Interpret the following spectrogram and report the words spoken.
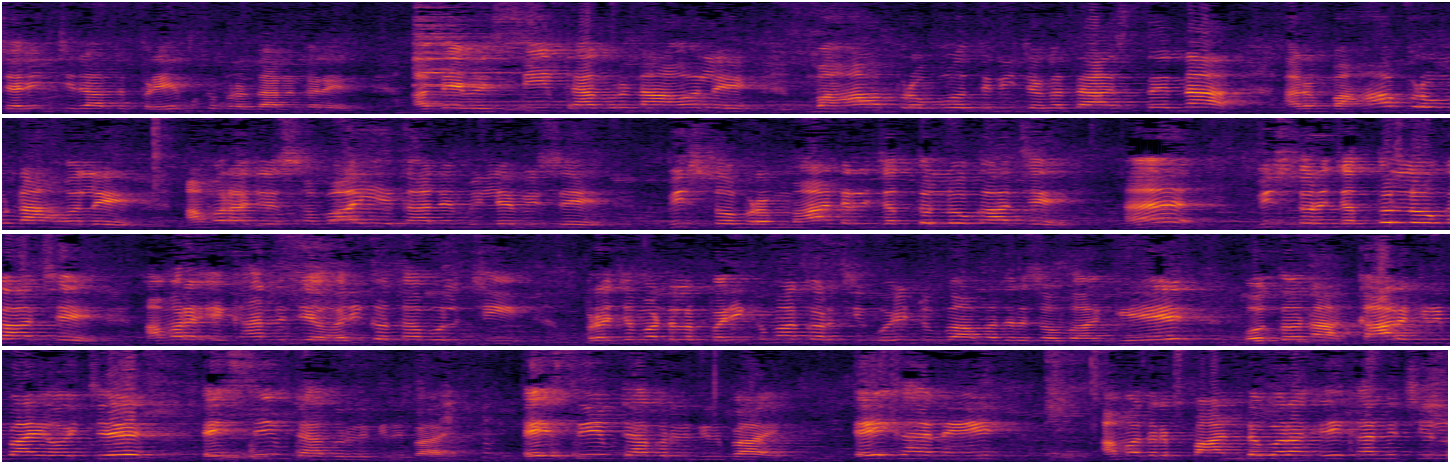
চরিন চিরাত প্রেমকে প্রদান করেন অতএব শিব ঠাকুর না হলে মহাপ্রভু তিনি জগতে আসতেন না আর মহাপ্রভু না হলে আমরা যে সবাই এখানে মিলে মিশে বিশ্ব ব্রহ্মাণ্ডের যত লোক আছে হ্যাঁ? বিশ্বের যত লোক আছে, আমরা এখানে যে হরি কথা বলছি ব্রজমন্ডল পরিক্রমা করছি, ওইটুকু আমাদের সৌভাগ্যে হতো না। কার কৃপায় হয়েছে? এই শিব ঠাকুরের কৃপায়। এই শিব ঠাকুরের কৃপায়। এইখানে আমাদের পাণ্ডবরা এখানে ছিল।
